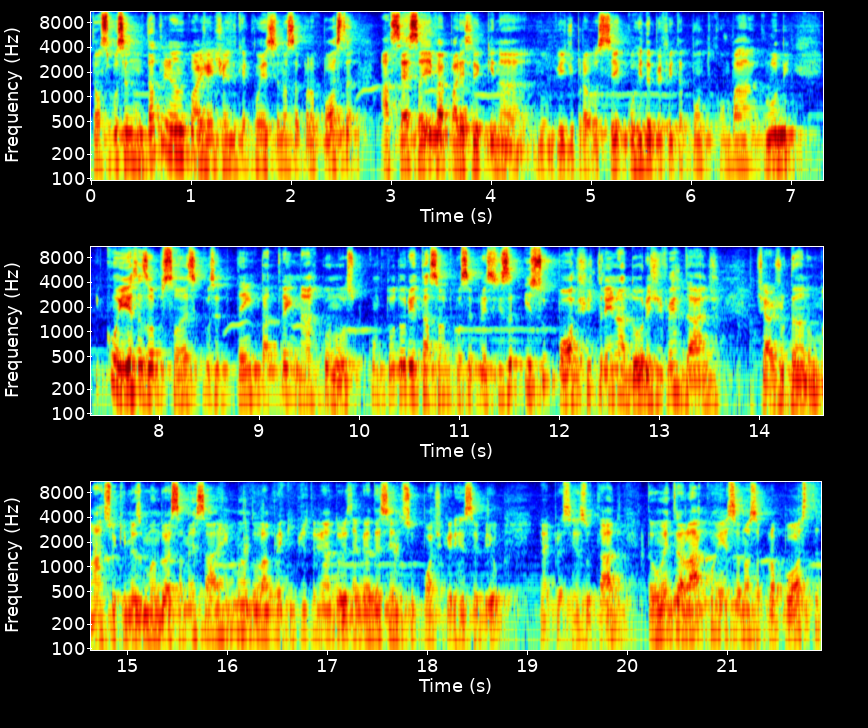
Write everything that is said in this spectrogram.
Então, se você não está treinando com a gente ainda, quer conhecer nossa proposta, acessa aí, vai aparecer aqui na, no vídeo para você, corridaperfeita.com.br clube e conheça as opções que você tem para treinar conosco, com toda a orientação que você precisa e suporte de treinadores de verdade te ajudando. O Márcio aqui mesmo mandou essa mensagem, mandou lá para a equipe de treinadores agradecendo o suporte que ele recebeu né, para esse resultado. Então entra lá, conheça a nossa proposta.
